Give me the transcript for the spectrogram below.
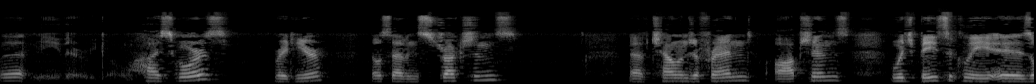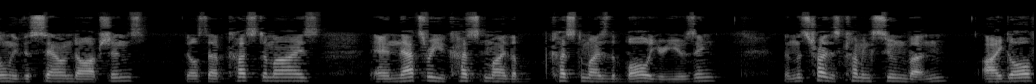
Let me, there we go. High scores, right here. They also have instructions. They have challenge a friend, options, which basically is only the sound options. They also have customize, and that's where you customize the customize the ball you're using. Then let's try this coming soon button. iGolf,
